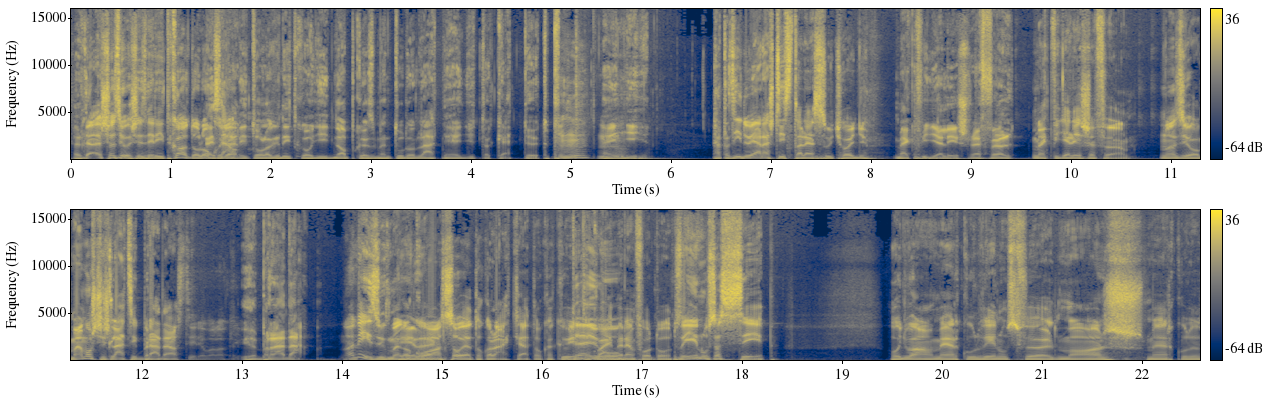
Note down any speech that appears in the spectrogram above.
De és az jó, és ez egy ritka a dolog, Ez hogy állítólag ritka, hogy így napközben tudod látni együtt a kettőt. Uh-huh. Ennyi. hát az időjárás tiszta lesz, úgyhogy Megfigyelésre föl. megfigyelésre föl. Na az jó. Már most is látszik Brada, azt írja valaki. Brada. Na nézzük meg Tényleg? akkor, szóljatok, ha látjátok, De küldjetek. Viberen fordulót. Vénusz az szép. Hogy van? Merkur, Vénusz, Föld, Mars, Merkur,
